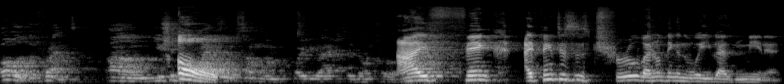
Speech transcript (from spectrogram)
oh the front. Um, you should Oh. friends with someone before you actually go into a I think I think this is true, but I don't think in the way you guys mean it.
